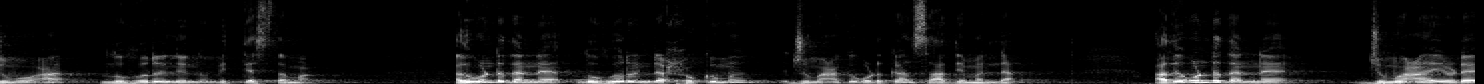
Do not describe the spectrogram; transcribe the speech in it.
ജുമ ലുഹുറിൽ നിന്നും വ്യത്യസ്തമാണ്. അതുകൊണ്ട് തന്നെ ലുഹുറിന്റെ ഹുക്കുമ് ജുമാക്ക് കൊടുക്കാൻ സാധ്യമല്ല. അതുകൊണ്ട് തന്നെ ജുമയുടെ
